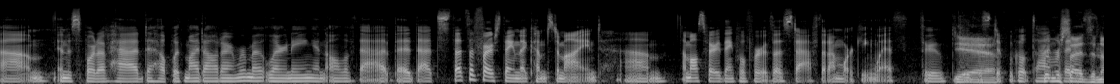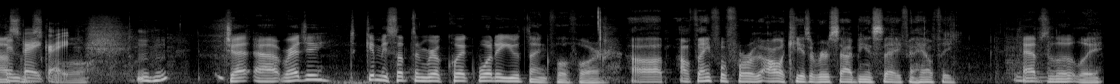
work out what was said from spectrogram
um, and the support I've had to help with my daughter and remote learning and all of that. But that's that's the first thing that comes to mind. Um, I'm also very thankful for the staff that I'm working with through, yeah. through this difficult time. Riverside's an awesome been very school. great. Mm-hmm. Je- uh, Reggie, give me something real quick. What are you thankful for? Uh, I'm thankful for all the kids at Riverside being safe and healthy. Absolutely.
